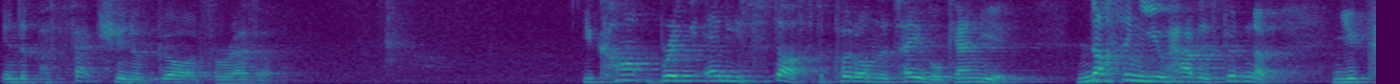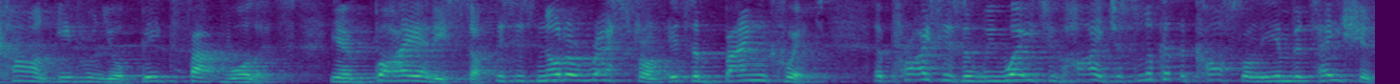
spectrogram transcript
in the perfection of God forever? You can't bring any stuff to put on the table, can you? Nothing you have is good enough. And you can't, even with your big fat wallets, you know, buy any stuff. This is not a restaurant, it's a banquet. The prices will be way too high. Just look at the cost on the invitation,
